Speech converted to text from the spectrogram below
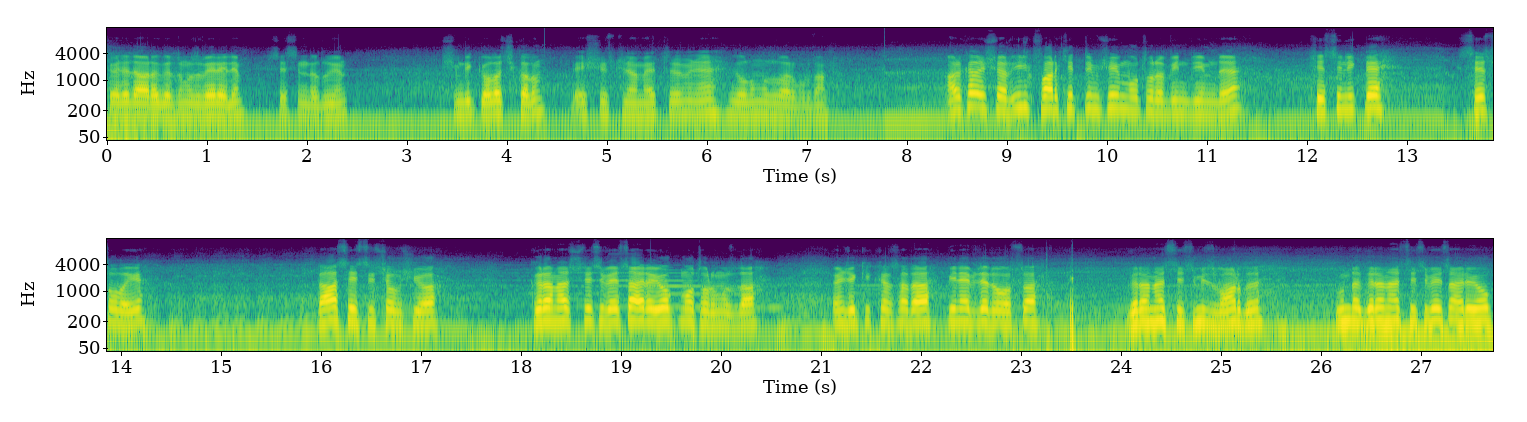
Şöyle de ara gazımızı verelim. Sesini de duyun. Şimdilik yola çıkalım. 500 kilometre mi ne yolumuz var buradan. Arkadaşlar ilk fark ettiğim şey motora bindiğimde kesinlikle ses olayı. Daha sessiz çalışıyor. Granaj sesi vesaire yok motorumuzda. Önceki kasada bir nebze de olsa granaj sesimiz vardı. Bunda granaj sesi vesaire yok.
